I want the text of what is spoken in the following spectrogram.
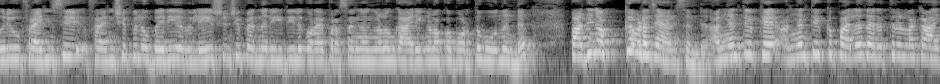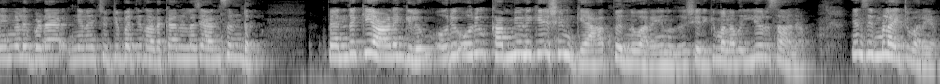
ഒരു ഫ്രണ്ട്സ് ഫ്രണ്ട്ഷിപ്പിൽ ഉപരി റിലേഷൻഷിപ്പ് എന്ന രീതിയിൽ കുറെ പ്രസംഗങ്ങളും കാര്യങ്ങളൊക്കെ പുറത്തു പോകുന്നുണ്ട്. അപ്പൊ അതിനൊക്കെ ഇവിടെ ചാൻസ് ഉണ്ട്. അങ്ങനത്തെയൊക്കെ അങ്ങനത്തെയൊക്കെ പലതരത്തിലുള്ള കാര്യങ്ങൾ ഇവിടെ ഇങ്ങനെ ചുറ്റിപ്പറ്റി നടക്കാനുള്ള ചാൻസ് ഉണ്ട്. ഇപ്പൊ എന്തൊക്കെയാണെങ്കിലും ഒരു ഒരു കമ്മ്യൂണിക്കേഷൻ ഗ്യാപ്പ് എന്ന് പറയുന്നത് ശരിക്കും പറഞ്ഞാൽ വലിയൊരു സാധനമാണ് ഞാൻ സിമ്പിൾ ആയിട്ട് പറയാം.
